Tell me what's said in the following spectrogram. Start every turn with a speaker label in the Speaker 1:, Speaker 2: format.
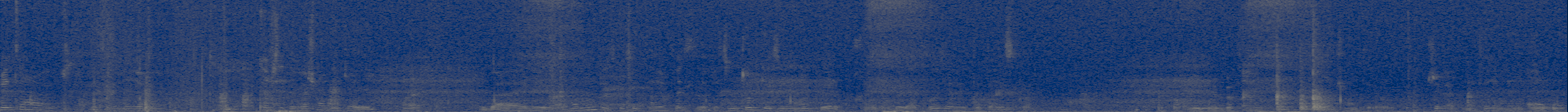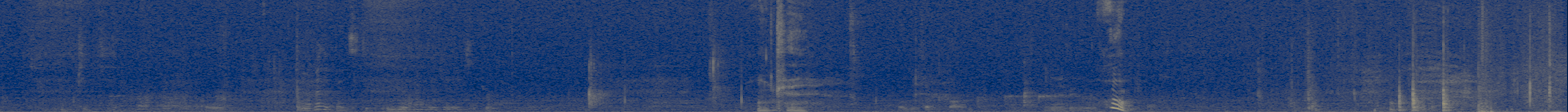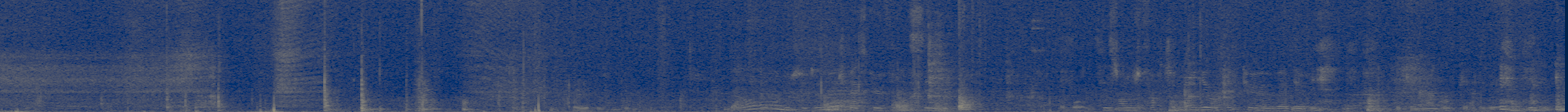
Speaker 1: embêtant euh, parce qu'en fait, euh, comme c'était vachement décalé,
Speaker 2: Ouais.
Speaker 1: et bah, elle est remonte parce que c'était en fait, il a fait son talk quasiment un peu après de la pause euh, de base quoi.
Speaker 2: D'accord. Il y a combien de personnes
Speaker 1: Franchement, elle était là. J'ai pas compté, mais
Speaker 2: En gros.
Speaker 1: petite. Mais en fait, elle pas- c'était complètement décalé.
Speaker 2: c'est
Speaker 3: 这。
